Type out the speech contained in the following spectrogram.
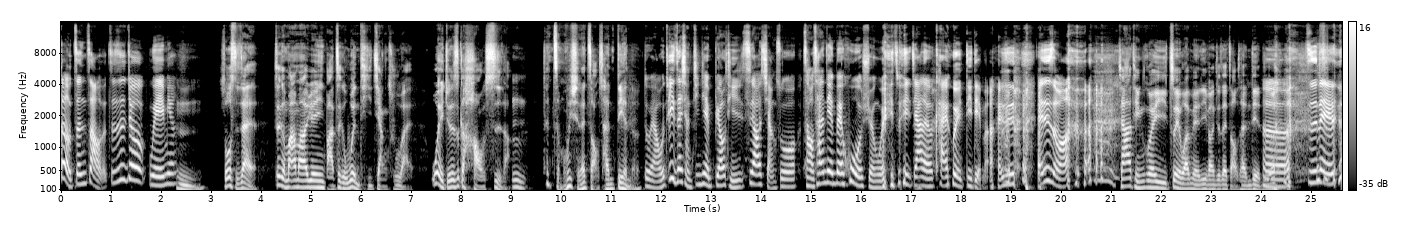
都有征兆的，只是就微妙。嗯，说实在的，这个妈妈愿意把这个问题讲出来，我也觉得是个好事啦。嗯。但怎么会选在早餐店呢？对啊，我一直在想今天的标题是要讲说早餐店被获选为最佳的开会地点吗？还是还是什么？家庭会议最完美的地方就在早餐店，呃之类的。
